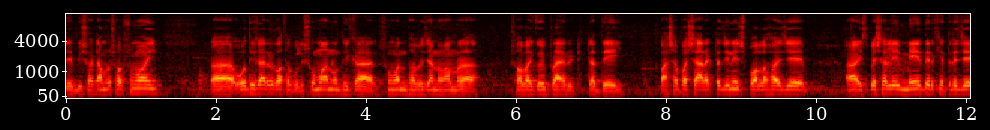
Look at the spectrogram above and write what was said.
যে বিষয়টা, আমরা সবসময় অধিকারের কথা বলি, সমান অধিকার, সমানভাবে যেন আমরা সবাইকে ওই প্রায়োরিটিটা দেই। পাশাপাশি আরেকটা জিনিস বলা হয় যে স্পেশালি মেয়েদের ক্ষেত্রে যে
